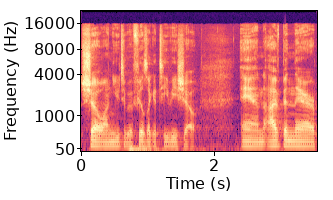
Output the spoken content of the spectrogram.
show on YouTube. It feels like a TV show, and I've been there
